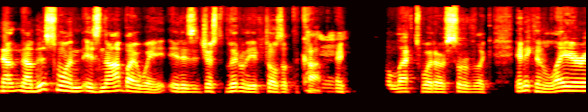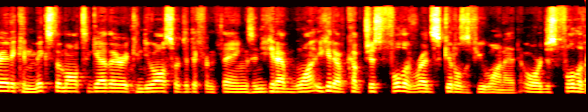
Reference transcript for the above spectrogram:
Now, now this one is not by weight. It is just literally it fills up the cup. Mm-hmm select what are sort of like, and it can layer it, it can mix them all together, it can do all sorts of different things. And you could have one, you could have a cup just full of red Skittles if you wanted, or just full of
